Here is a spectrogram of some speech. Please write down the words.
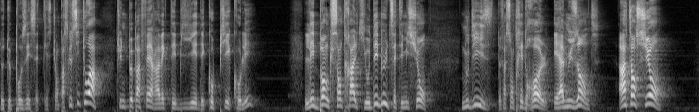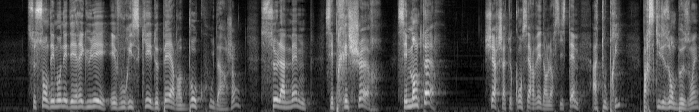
de te poser cette question. Parce que si toi, tu ne peux pas faire avec tes billets des copier-coller, les banques centrales qui, au début de cette émission, nous disent de façon très drôle et amusante, attention, ce sont des monnaies dérégulées et vous risquez de perdre beaucoup d'argent, ceux-là même, ces prêcheurs, ces menteurs, cherchent à te conserver dans leur système à tout prix parce qu'ils ont besoin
